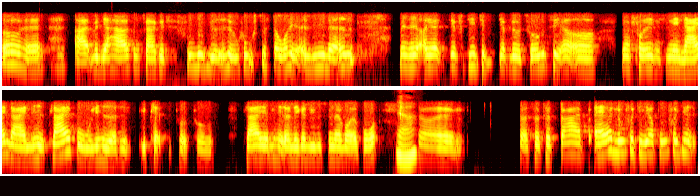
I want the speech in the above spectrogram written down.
Åh, ja. Nej, men jeg har som sagt et fuldbebyrdet hus, der står her lige i nærheden. Men, øh, og jeg, det er fordi, det, jeg blev tvunget til at, og jeg har fået en, sådan en lejelejlighed, plejebolig hedder det, i, på, på plejehjem her, der ligger lige ved siden af, hvor jeg bor. Ja. Så, øh, så, så, så der er jeg nu, fordi jeg har brug for hjælp.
